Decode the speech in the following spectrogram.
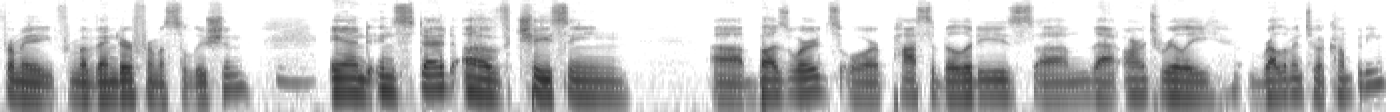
from a from a vendor from a solution, mm-hmm. and instead of chasing uh, buzzwords or possibilities um, that aren't really relevant to a company,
